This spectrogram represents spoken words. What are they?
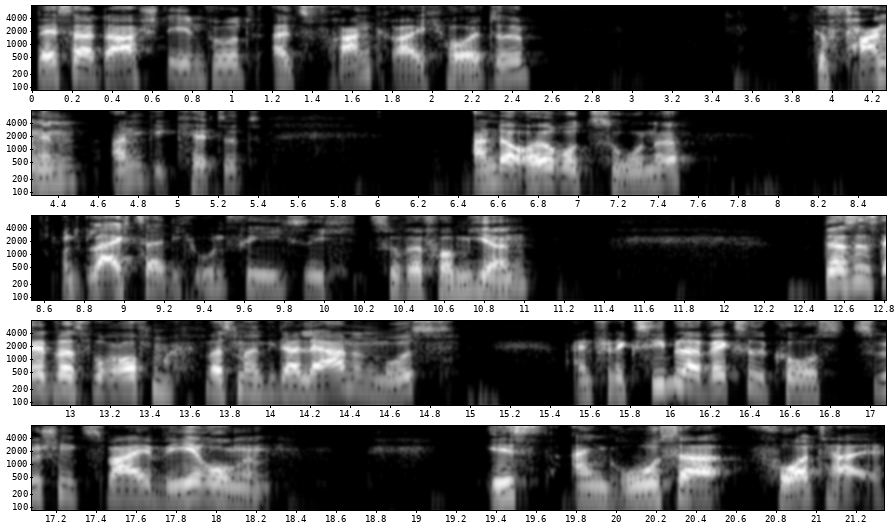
besser dastehen wird als Frankreich heute, gefangen, angekettet an der Eurozone und gleichzeitig unfähig, sich zu reformieren. Das ist etwas, worauf was man wieder lernen muss. Ein flexibler Wechselkurs zwischen zwei Währungen ist ein großer Vorteil.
